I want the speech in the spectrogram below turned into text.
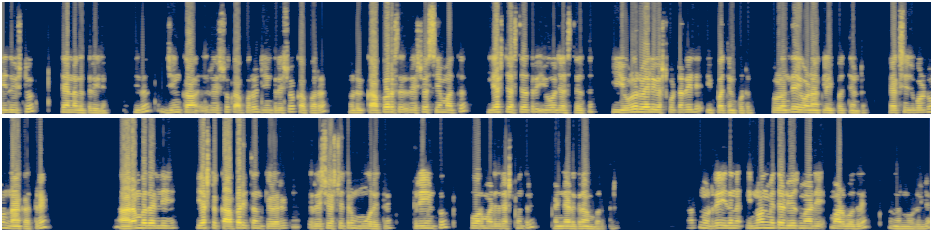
ಐದು ಇಷ್ಟು ಟೆನ್ ಆಗತ್ರಿ ಇಲ್ಲಿ. ಇದು zinc ratio copper zinc ratio copper ನೋಡ್ರಿ ಕಾಪರ್ ರೇಷಿಯೋ ಸೇಮ್ ಆಯ್ತು ಇಲ್ಲಿ ಎಷ್ಟು ಜಾಸ್ತಿ ಆತ್ರಿ ಏಳು ಜಾಸ್ತಿ ಆಯ್ತು ಈ ಏಳರ ವ್ಯಾಲ್ಯೂ ಎಷ್ಟು ಕೊಟ್ಟಾರಿ ಇಲ್ಲಿ? ಇಪ್ಪತ್ತೆಂಟು ಕೊಟ್ಟಾರ. ಏಳು ಅಂದ್ರೆ ಏಳು ನಾಲ್ಕಲೆ ಇಪ್ಪತ್ತೆಂಟು. ಎಕ್ಸ್ ಟು ನಾಲ್ಕು ಆತ್ರಿ ಆರಂಭದಲ್ಲಿ ಎಷ್ಟು ಕಾಪರ್ ಇತ್ತು ಅಂತ ಕೇಳ್ರಿ. ರೇಷಿಯೋ ಎಷ್ಟು ಐತ್ರಿ? ಮೂರ್ ಐತ್ರಿ ತ್ರೀ ಇಂಟು ಫೋರ್ ಮಾಡಿದ್ರೆ ಎಷ್ಟು ಬಂತ್ರಿ? ಹನ್ನೆರಡು ಗ್ರಾಮ್ ಬರ್ತ್ರಿ ಮತ್ ನೋಡ್ರಿ, ಇದನ್ನ ಇನ್ನೊಂದ್ ಮೆಥಡ್ ಯೂಸ್ ಮಾಡಿ ಮಾಡ್ಬೋದ್ರಿ ನೋಡ್ರಿ ಇಲ್ಲಿ.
